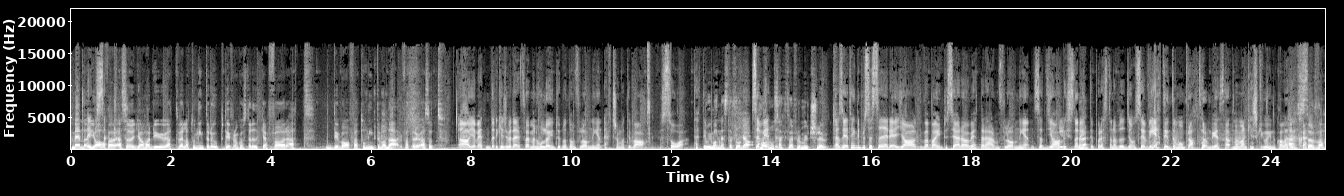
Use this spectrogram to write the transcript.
Men jag, var, alltså, jag hörde ju att, väl att hon inte la upp det från Costa Rica för att det var för att hon inte var där. Fattar du? Alltså, Ja jag vet inte, det kanske var därför men hon la ju inte upp något om förlovningen eftersom att det var så tätt inpå. Då är min nästa fråga, Sen har hon sagt varför de har gjort slut? Alltså jag tänkte precis säga det. Jag var bara intresserad av att veta det här om förlovningen så jag lyssnade Nej. inte på resten av videon så jag vet inte om hon pratar om det sen men man kanske kan gå in och kolla det alltså, själv. Vad,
